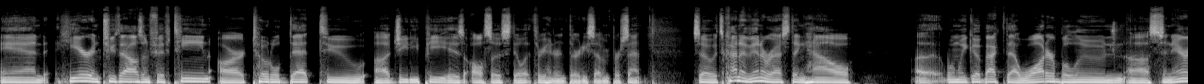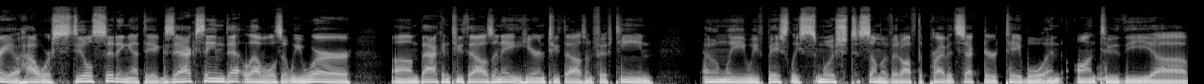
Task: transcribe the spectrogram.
And here in 2015, our total debt to uh, GDP is also still at 337 percent. So it's kind of interesting how uh, when we go back to that water balloon uh, scenario, how we're still sitting at the exact same debt levels that we were um, back in 2008 here in 2015 only we've basically smushed some of it off the private sector table and onto the uh,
